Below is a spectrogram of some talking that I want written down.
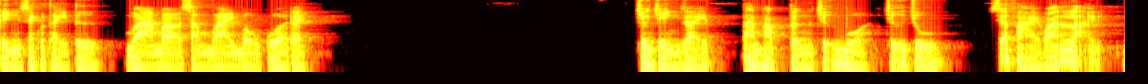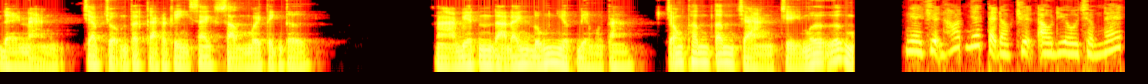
kinh sách của thầy Tư Và mở sòng bài bầu cua đây. Chương trình dạy Tam học từng chữ bùa, chữ chú. Sẽ phải hoãn lại để nàng chép trộm tất cả các kinh sách xong mới tính tới. Hà biết đã đánh đúng nhược điểm của Tam Trong thâm tâm chàng chỉ mơ ước Nghe chuyện hot nhất tại đọc audio.net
